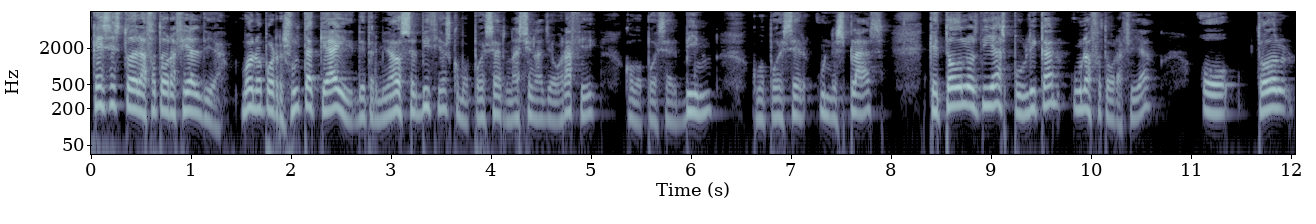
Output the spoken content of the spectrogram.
¿qué es esto de la fotografía del día? Bueno, pues resulta que hay determinados servicios, como puede ser National Geographic, como puede ser BIM, como puede ser un Splash, que todos los días publican una fotografía. O todo,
